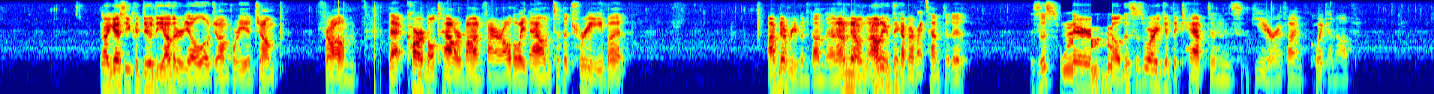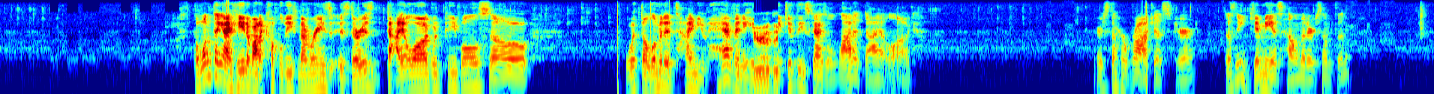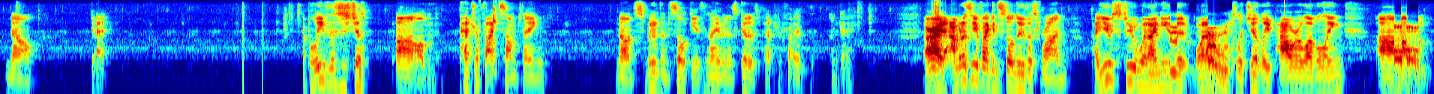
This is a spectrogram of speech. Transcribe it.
I guess you could do the other YOLO jump where you jump from that Cardinal Tower bonfire all the way down to the tree, but I've never even done that. I don't know. I don't even think I've ever attempted it. Is this where? No, this is where I get the captain's gear if I'm quick enough. The one thing I hate about a couple of these memories is there is dialogue with people, so with the limited time you have in here, they give these guys a lot of dialogue. There's the hurrah gesture. Doesn't he give me his helmet or something? No. Okay. I believe this is just, um, petrified something. No, it's smooth and silky. It's not even as good as petrified. Okay. Alright, I'm gonna see if I can still do this run. I used to when I needed it, when I was legitly power leveling, um,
